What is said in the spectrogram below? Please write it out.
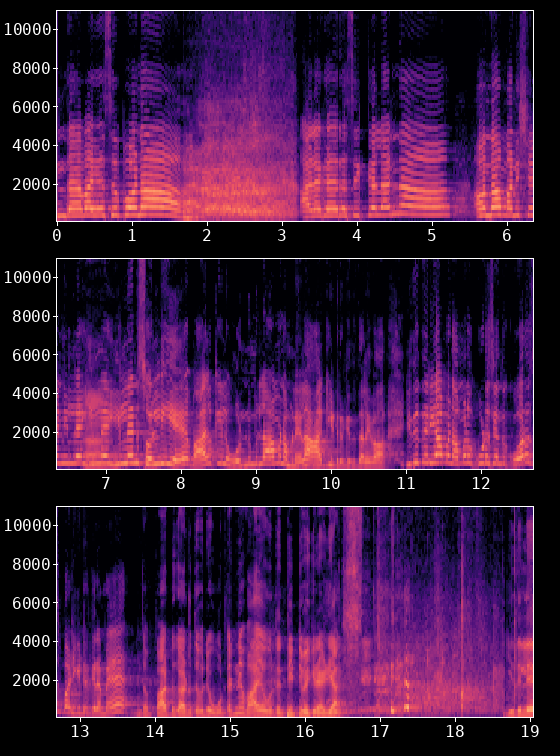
இந்த வயசு போனா அழக ரசிக்கலன்னா அவன் தான் மனுஷன் இல்லை இல்லை இல்லைன்னு சொல்லியே வாழ்க்கையில ஒண்ணுமில்லாம நம்மளை எல்லாம் ஆக்கிட்டு இருக்குது தலைவா. இது தெரியாம நம்மளும் கூட சேர்ந்து கோரஸ் பாடிக்கிட்டு இருக்கிறோமே. இந்த பாட்டுக்கு அடுத்த வரி உடனே வாயை ஒருத்தன் தீட்டி வைக்கிற ஐடியா இதிலே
